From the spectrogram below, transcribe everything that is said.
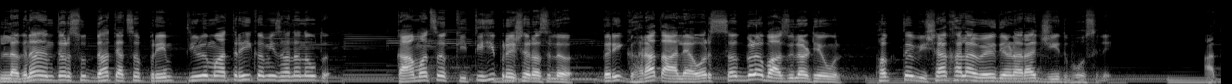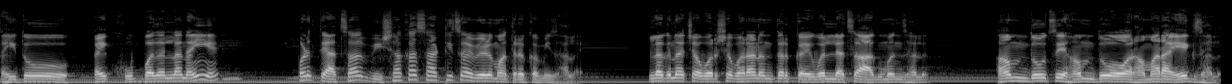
लग्नानंतर सुद्धा त्याचं प्रेम तीळ मात्रही कमी झालं नव्हतं. कामाचं कितीही प्रेशर असलं तरी घरात आल्यावर सगळं बाजूला ठेवून फक्त विशाखाला वेळ देणारा जीत भोसले. आताही तो काही खूप बदलला नाहीये पण त्याचा विशाखासाठीचा वेळ मात्र कमी झालाय. लग्नाच्या वर्षभरानंतर कैवल्याचं आगमन झालं. हम दोचे हम दो और हमारा एक झालं.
